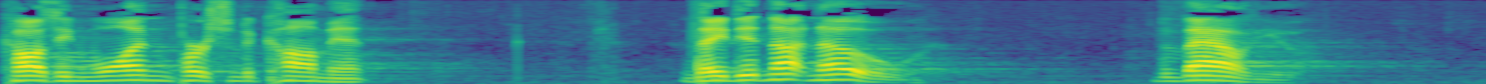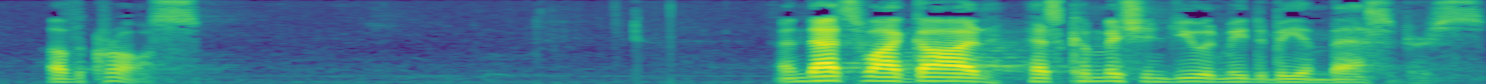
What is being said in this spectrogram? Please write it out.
causing one person to comment they did not know the value of the cross. And that's why God has commissioned you and me to be ambassadors.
